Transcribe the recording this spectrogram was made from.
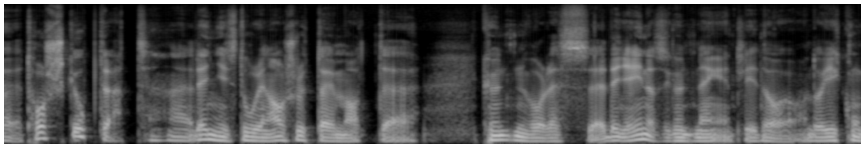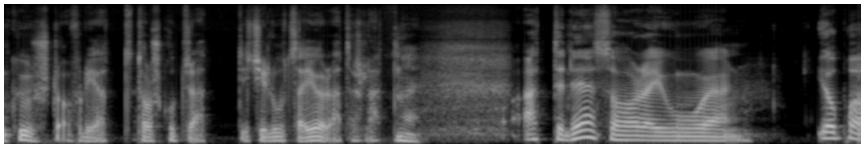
uh, torskeoppdrett. Den historien avslutta med at kunden vår, den eneste kunden egentlig, da, da gikk konkurs da, fordi at torskeoppdrett ikke lot seg gjøre, rett og slett. Nei. Etter det så har jeg jo jobba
